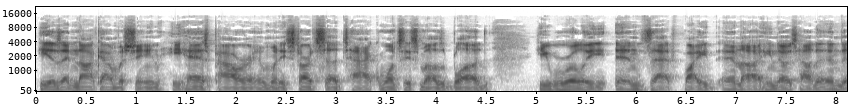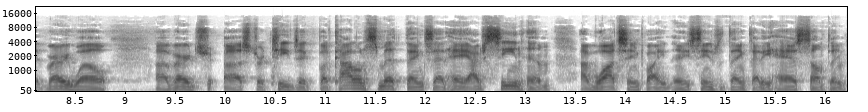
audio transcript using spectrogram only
He is a knockout machine. He has power, and when he starts to attack, once he smells blood, he really ends that fight, and uh, he knows how to end it very well uh, very uh, strategic. But Callum Smith thinks that, hey, I've seen him, I've watched him fight, and he seems to think that he has something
